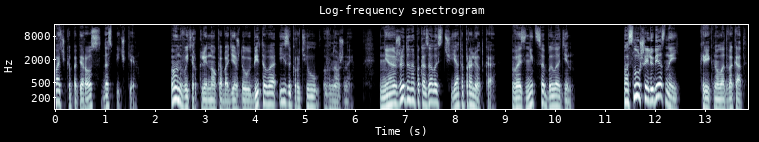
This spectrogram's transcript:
пачка папирос до спички. Он вытер клинок об одежду убитого и закрутил в ножны. Неожиданно показалась чья-то пролетка. Возница был один. «Послушай, любезный!» — крикнул адвокат.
